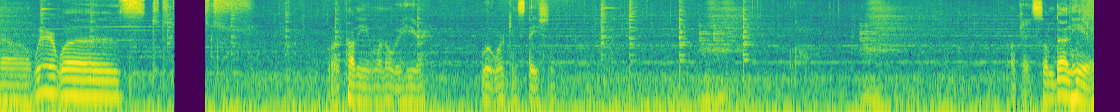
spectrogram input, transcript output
Now, where was? Well, probably ain't one over here. Woodworking station. Okay, so I'm done here.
